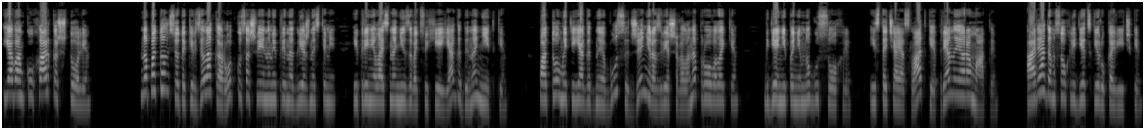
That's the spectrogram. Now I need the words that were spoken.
«Я вам кухарка, что ли?» Но потом все-таки взяла коробку со швейными принадлежностями и принялась нанизывать сухие ягоды на нитки. Потом эти ягодные бусы Дженни развешивала на проволоке, где они понемногу сохли, источая сладкие пряные ароматы. А рядом сохли детские рукавички.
